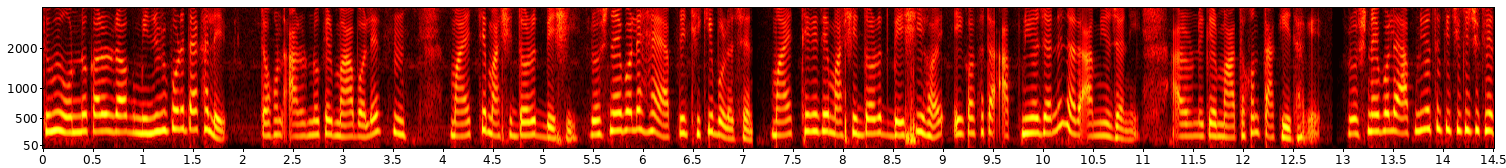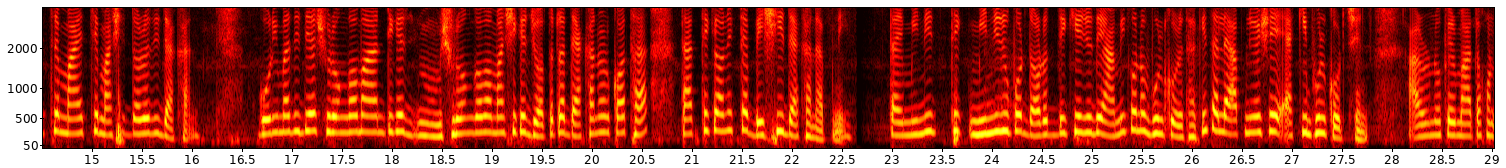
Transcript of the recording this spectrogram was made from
তুমি অন্য কারোর রাগ মিনির উপরে দেখালে? তখন আরণ্যকের মা বলে, হুম, মায়ের চেয়ে মাসির দরদ বেশি। রোশনাই বলে হ্যাঁ আপনি ঠিকই বলেছেন। মায়ের থেকে যে মাসির দরদ বেশি হয়, এই কথাটা আপনিও জানেন আর আমিও জানি। আরণ্যকের মা তখন তাকিয়ে থাকে। রোশনাই বলে, আপনিও তো কিছু কিছু ক্ষেত্রে মায়ের চেয়ে মাসির দরদই দেখান। গরিমা দিদি আর সুরঙ্গমা আন্টিকে, সুরঙ্গমা মাসিকে যতটা দেখানোর কথা, তার থেকে অনেকটা বেশি দেখান আপনি। তাই মিনির থেকে, মিনির উপর দরদ দেখিয়ে যদি আমি কোনো ভুল করে থাকি, তাহলে আপনিও সেই একই ভুল করছেন। আরণ্যকের মা তখন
